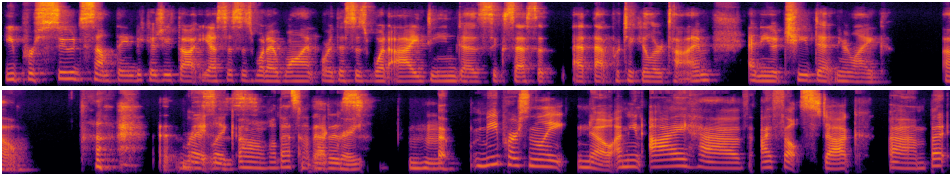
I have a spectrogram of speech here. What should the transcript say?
you pursued something because you thought yes this is what i want or this is what i deemed as success at, at that particular time and you achieved it and you're like oh. Right like is, oh well that's not that, that is, great. mm-hmm. uh, me personally no. I mean i have i felt stuck um but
